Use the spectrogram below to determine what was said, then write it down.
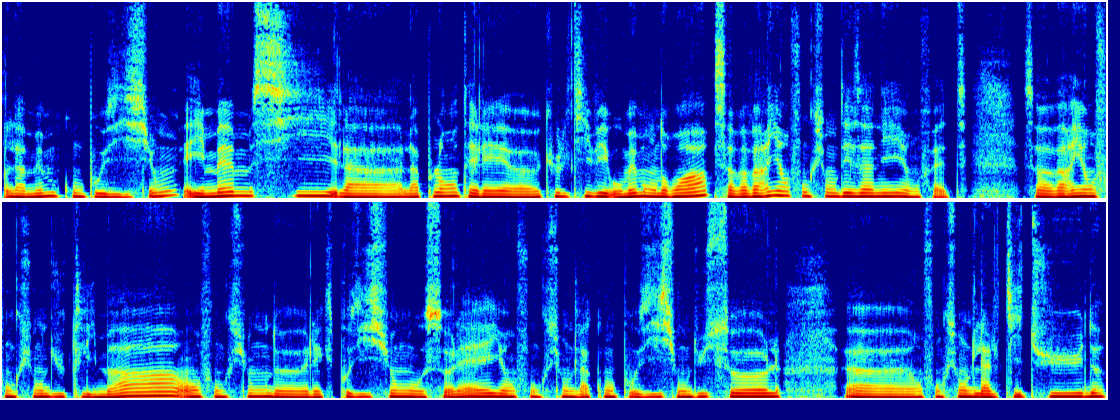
la même composition. Et même si la, la plante elle est cultivée au même endroit, ça va varier en fonction des années en fait. Ça va varier en fonction du climat, en fonction de l'exposition au soleil, en fonction de la composition du sol, euh, en fonction de l'altitude.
